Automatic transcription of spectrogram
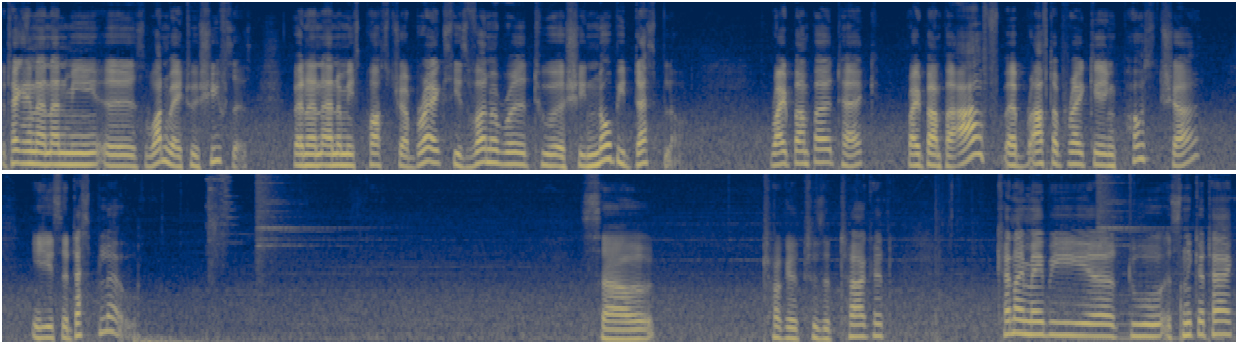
Attacking an enemy is one way to achieve this. When an enemy's posture breaks, he's vulnerable to a shinobi death blow. Right bumper attack. Right bumper af uh, after breaking posture is a death blow. So, toggle to the target. Can I maybe uh, do a sneak attack?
